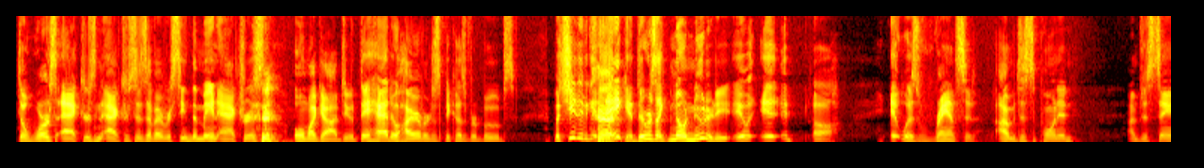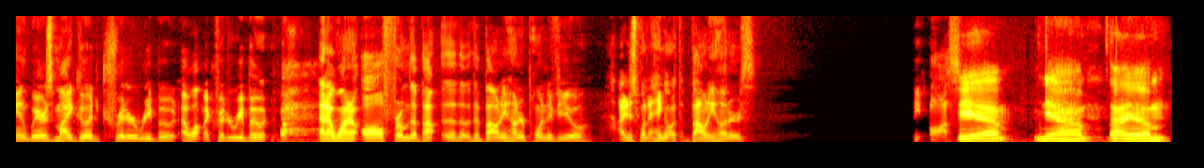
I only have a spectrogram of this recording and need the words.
the worst actors and actresses I've ever seen. The main actress, oh my god, dude, they had to hire her just because of her boobs. But she didn't get naked. There was like no nudity. It it, it oh, it was rancid. I'm disappointed. I'm just saying, where's my good critter reboot? I want my critter reboot, and I want it all from the uh, the, the bounty hunter point of view. I just want to hang out with the bounty hunters. Be awesome. Yeah, yeah. I um,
